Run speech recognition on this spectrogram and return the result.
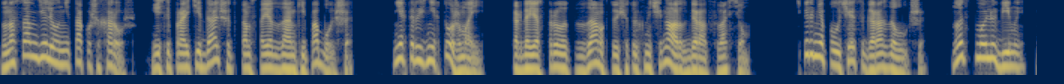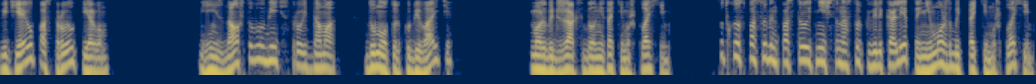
Но на самом деле он не так уж и хорош. Если пройти дальше, то там стоят замки побольше. Некоторые из них тоже мои. Когда я строил этот замок, то еще только начинал разбираться во всем. Теперь у меня получается гораздо лучше. Но этот мой любимый, ведь я его построил первым. Я не знал, что вы умеете строить дома. Думал, только убиваете. Может быть, Джакс был не таким уж плохим. Тот, кто способен построить нечто настолько великолепное, не может быть таким уж плохим.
